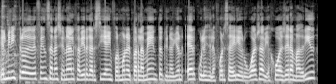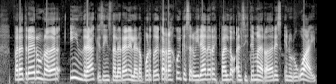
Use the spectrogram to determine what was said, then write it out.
El ministro de Defensa Nacional, Javier García, informó en el Parlamento que un avión Hércules de la Fuerza Aérea Uruguaya viajó ayer a Madrid para traer un radar Indra que se instalará en el aeropuerto de Carrasco y que servirá de respaldo al sistema de radares en Uruguay.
